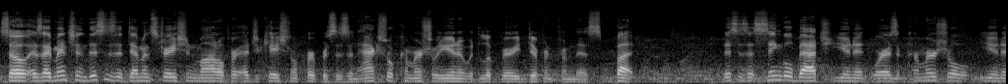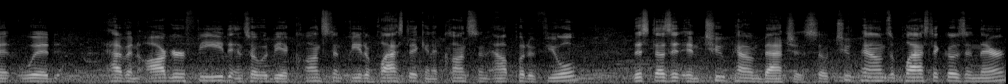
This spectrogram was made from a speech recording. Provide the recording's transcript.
So, as I mentioned, this is a demonstration model for educational purposes. An actual commercial unit would look very different from this, but this is a single batch unit, whereas a commercial unit would have an auger feed, and so it would be a constant feed of plastic and a constant output of fuel. This does it in two pound batches. So, two pounds of plastic goes in there,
